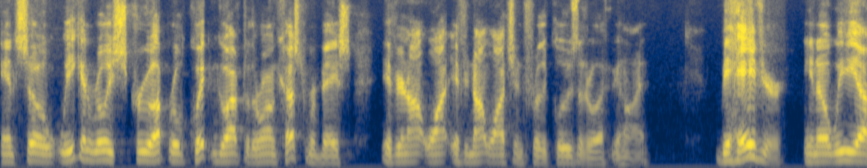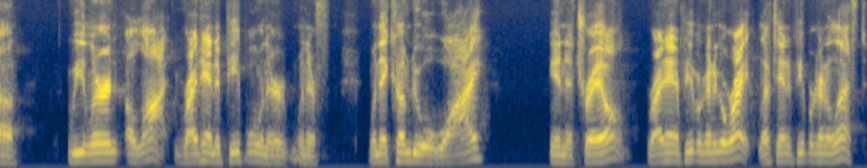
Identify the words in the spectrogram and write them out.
And so we can really screw up real quick and go after the wrong customer base if you're not wa- if you're not watching for the clues that are left behind. Behavior, you know, we uh, we learn a lot. Right-handed people when they're when they're when they come to a Y in a trail, right-handed people are going to go right, left-handed people are going to left.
